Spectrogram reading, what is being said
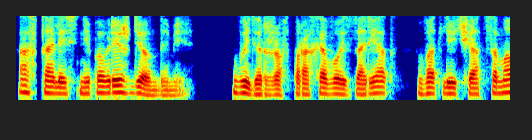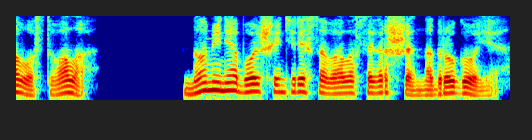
остались неповрежденными, выдержав пороховой заряд, в отличие от самого ствола. Но меня больше интересовало совершенно другое.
